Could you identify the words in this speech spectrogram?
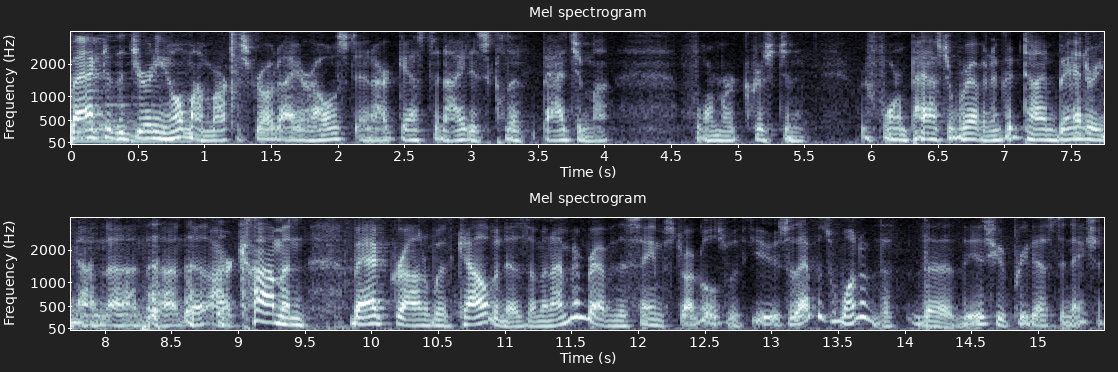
Back to the Journey Home. I'm Marcus Grodi, your host, and our guest tonight is Cliff Bajema, former Christian Reformed pastor. We're having a good time bantering on, on, on our common background with Calvinism, and I remember having the same struggles with you. So that was one of the the, the issue of predestination.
